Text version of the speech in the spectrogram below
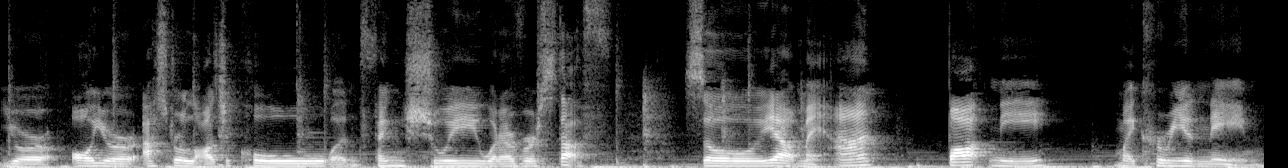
your all your astrological and feng shui whatever stuff. So yeah, my aunt bought me my Korean name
